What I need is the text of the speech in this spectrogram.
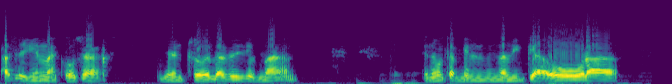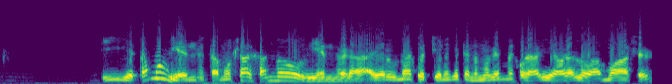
hace bien las cosas dentro de la regional. Tenemos también una limpiadora. Y estamos bien, estamos trabajando bien, ¿verdad? Hay algunas cuestiones que tenemos que mejorar y ahora lo vamos a hacer.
